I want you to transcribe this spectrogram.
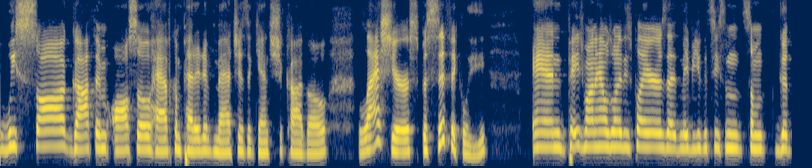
we saw Gotham also have competitive matches against Chicago last year specifically and Paige Monaghan was one of these players that maybe you could see some some good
